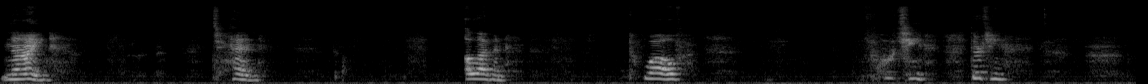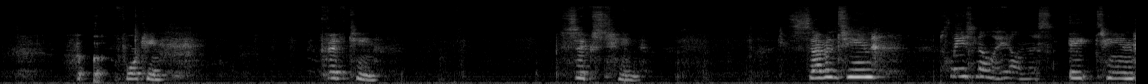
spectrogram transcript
nine, ten, eleven, twelve, fourteen, thirteen, fourteen, fifteen. 16, 17, Please no hate on this. 18,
